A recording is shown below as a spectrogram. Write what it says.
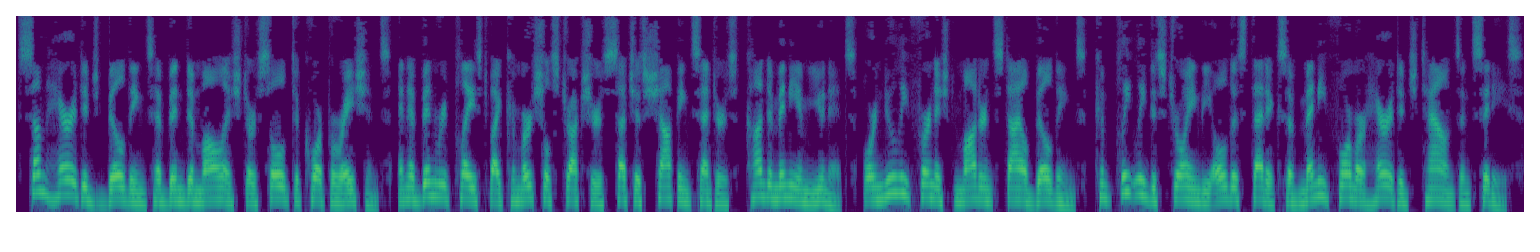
Some heritage buildings have been demolished or sold to corporations, and have been replaced by commercial structures such as shopping centers, condominium units, or newly furnished modern-style buildings, completely destroying the old aesthetics of many former heritage towns and cities.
